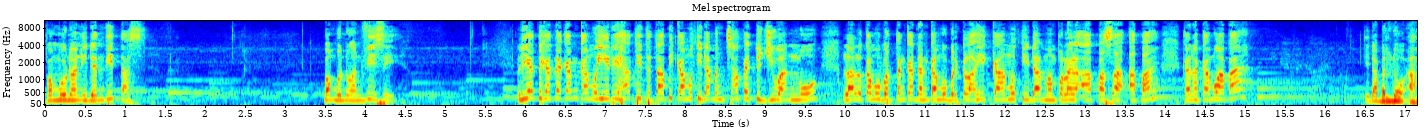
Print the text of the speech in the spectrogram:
Pembunuhan identitas. Pembunuhan visi. Lihat dikatakan kamu iri hati tetapi kamu tidak mencapai tujuanmu lalu kamu bertengkar dan kamu berkelahi kamu tidak memperoleh apa apa karena kamu apa? Tidak berdoa.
